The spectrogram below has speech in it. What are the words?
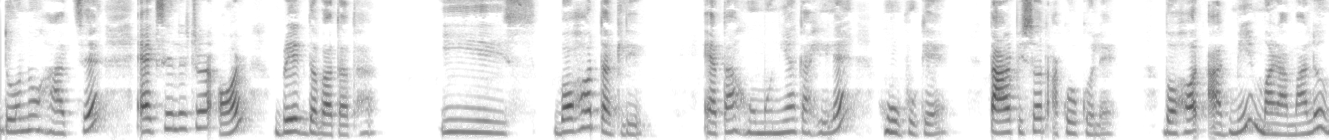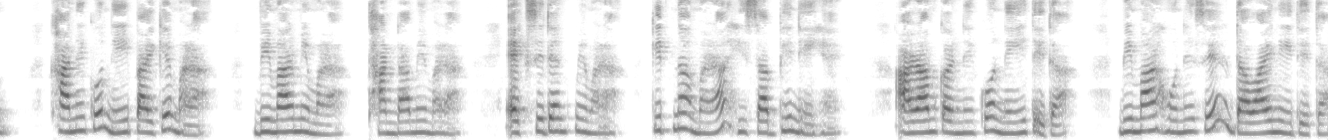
दोनों हाथ से एक्सीटर और ब्रेक दबाता था इस बहुत तकलीफ এটা হুমুনিয়া কাহিলে হু ফুকে তাৰ পিছত আকৌ ক'লে बहुत आदमी मरा मालूम खाने को नहीं पाई के मरा बीमार में मरा ठंडा में मरा एक्सीडेंट में मरा कितना मरा हिसाब भी नहीं है आराम करने को नहीं देता बीमार होने से दवाई नहीं देता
